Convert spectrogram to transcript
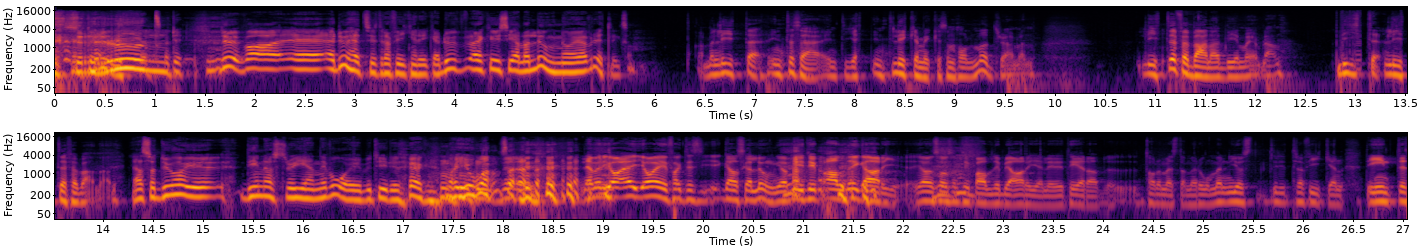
Strunt. Du, vad, eh, är du hetsig i trafiken Rickard? Du verkar ju så jävla lugn och övrigt liksom. Ja, men lite. Inte så här, inte, jätte, inte lika mycket som Holmud tror jag, men lite förbannad blir man ju ibland. Lite. Lite förbannad. Alltså du har ju, din östrogennivå är ju betydligt högre än vad Johans är. Nej men jag är, jag är faktiskt ganska lugn, jag blir typ aldrig arg. Jag är en sån som typ aldrig blir arg eller irriterad. Tar det mesta med ro. Men just i trafiken, det är inte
